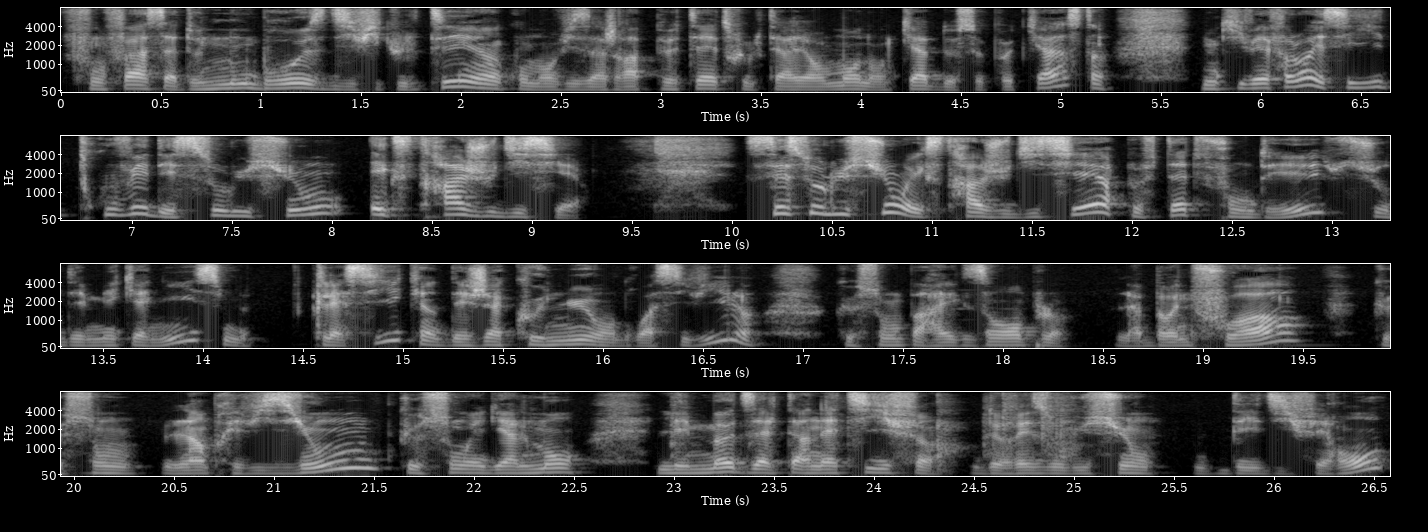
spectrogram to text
font face à de nombreuses difficultés hein, qu'on envisagera peut-être ultérieurement dans le cadre de ce podcast. Donc il va falloir essayer de trouver des solutions extrajudiciaires. Ces solutions extrajudiciaires peuvent être fondées sur des mécanismes classiques, hein, déjà connus en droit civil, que sont par exemple la bonne foi, que sont l'imprévision, que sont également les modes alternatifs de résolution des différends,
